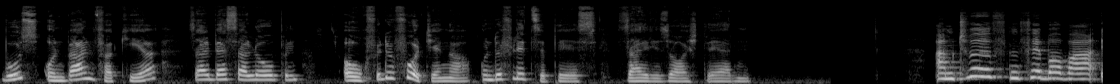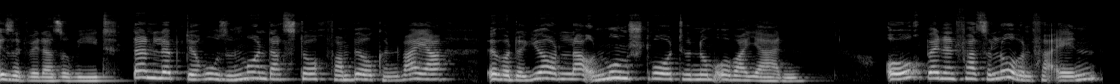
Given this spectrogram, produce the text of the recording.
Bus und Bahnverkehr soll besser lopen, auch für die Fußgänger und die Flitzepees soll gesorgt werden. Am 12. Februar is het wieder so weit. Dann löbt der Rosenmontagstoch vom Birkenweiher über de Jördeler und Mumstroten um Oberjaden. Auch bei den Fasselovenvereinen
